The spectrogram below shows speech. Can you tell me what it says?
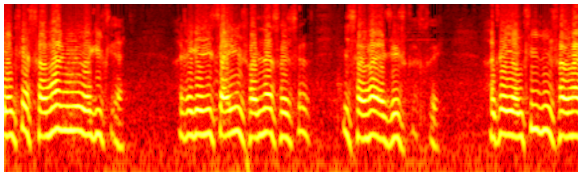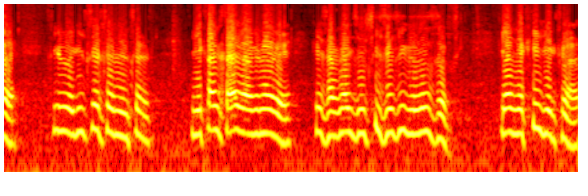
यांच्या सभा मी बघितल्या. आता गेली चाळीस पन्नास वर्ष मी सभा ॲडजस्ट करतोय. आता यांची जी सभा आहे ती बघितल्याच्या नंतर निकाल काय लागणार आहे हे सगळ्यात ज्योतिषाची गरज लागते या नक्की जिंकणार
